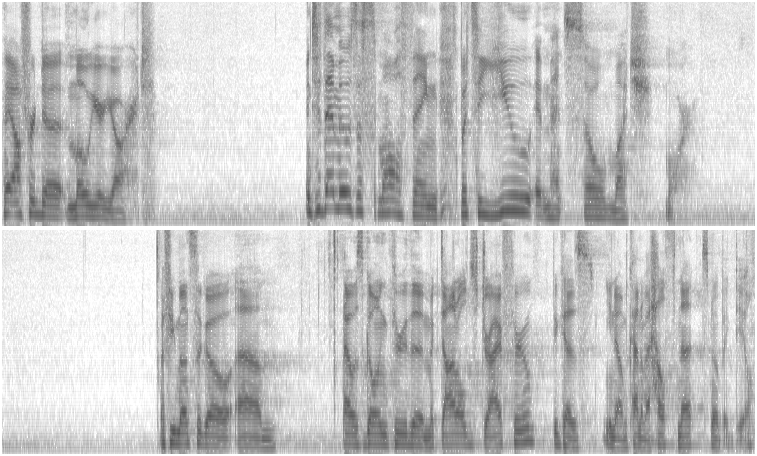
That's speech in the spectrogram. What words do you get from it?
they offered to mow your yard. And to them, it was a small thing, but to you, it meant so much more. A few months ago, um, I was going through the McDonald's drive through because, you know, I'm kind of a health nut. It's no big deal.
